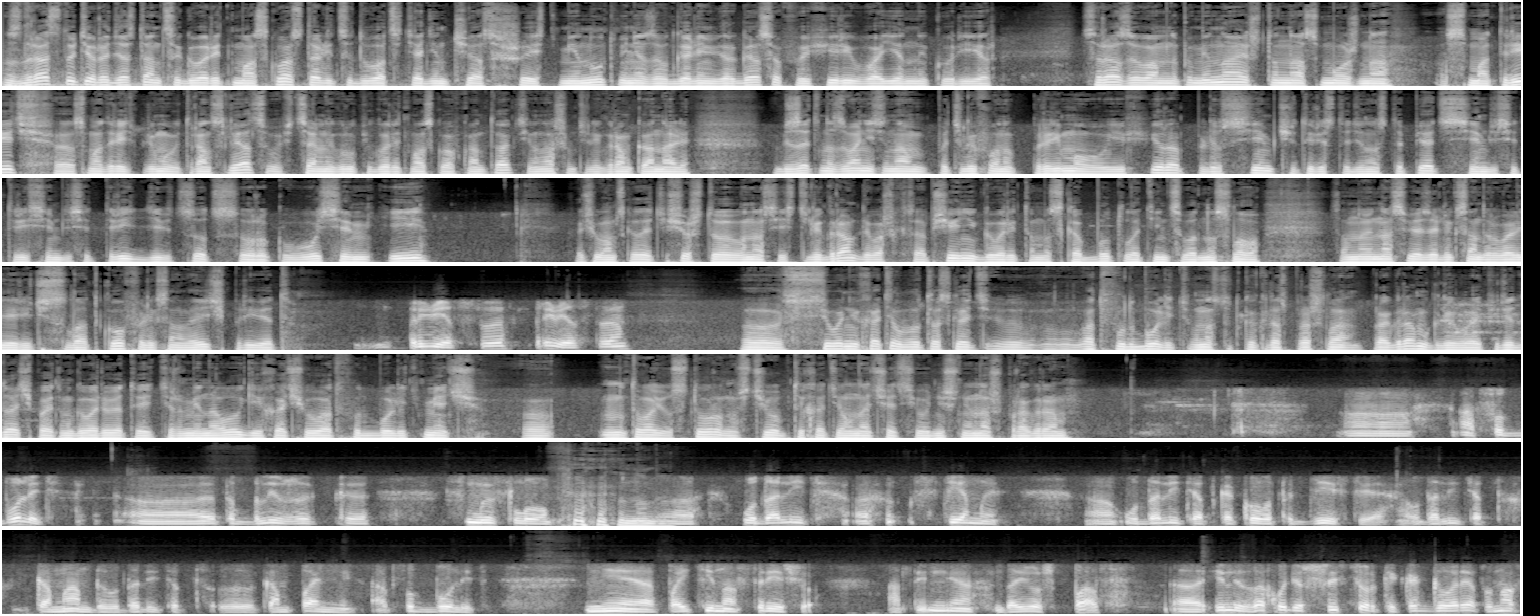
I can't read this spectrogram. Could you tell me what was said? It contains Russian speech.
Здравствуйте, радиостанция «Говорит Москва», столица 21 час 6 минут. Меня зовут Галим Вергасов, в эфире «Военный курьер». Сразу вам напоминаю, что нас можно смотреть, э, смотреть прямую трансляцию в официальной группе «Говорит Москва» ВКонтакте, в нашем телеграм-канале. Обязательно звоните нам по телефону прямого эфира, плюс 7 495 73 73 948 и Хочу вам сказать еще, что у нас есть телеграм для ваших сообщений, говорит там Москобот, латиница в одно слово. Со мной на связи Александр Валерьевич Сладков. Александр Валерьевич, привет. Приветствую, приветствую. Э, сегодня хотел бы, так сказать, э, отфутболить. У нас тут как раз прошла программа, голевая передача, поэтому говорю этой терминологии. Хочу отфутболить мяч э, на твою сторону. С чего бы ты хотел начать сегодняшнюю нашу программу? Отфутболить, э, это ближе к смыслу ну, э, удалить э, с темы, удалить от какого-то действия, удалить от команды, удалить от компании, отфутболить, не пойти навстречу, а ты мне даешь пас или заходишь шестеркой, как говорят у нас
